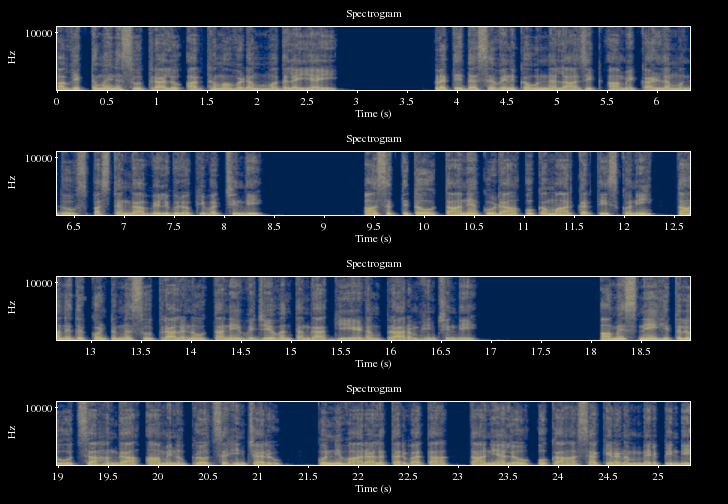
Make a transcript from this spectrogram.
అవ్యక్తమైన సూత్రాలు అర్థమవ్వడం మొదలయ్యాయి. ప్రతి దశ వెనుక ఉన్న లాజిక్ ఆమె కళ్ళ ముందు స్పష్టంగా వెలుగులోకి వచ్చింది. ఆసక్తితో తానే కూడా ఒక మార్కర్ తీసుకొని తానెదుర్కొంటున్న సూత్రాలను తనే విజయవంతంగా గీయడం ప్రారంభించింది. ఆమె స్నేహితులు ఉత్సాహంగా ఆమెను ప్రోత్సహించారు. కొన్ని వారాల తర్వాత తాన్యాలో ఒక ఆశాకిరణం మెరిపింది.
